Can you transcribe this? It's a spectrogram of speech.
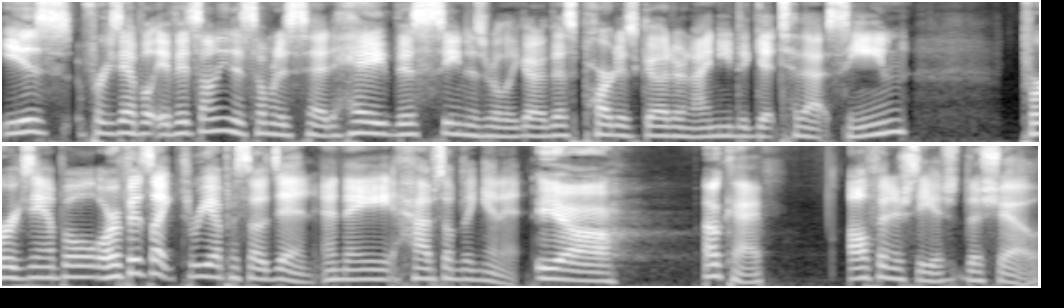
is, for example, if it's something that someone has said, "Hey, this scene is really good. Or this part is good, and I need to get to that scene," for example, or if it's like three episodes in and they have something in it, yeah okay, I'll finish the the show.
